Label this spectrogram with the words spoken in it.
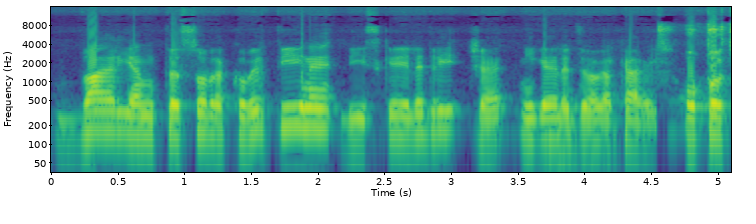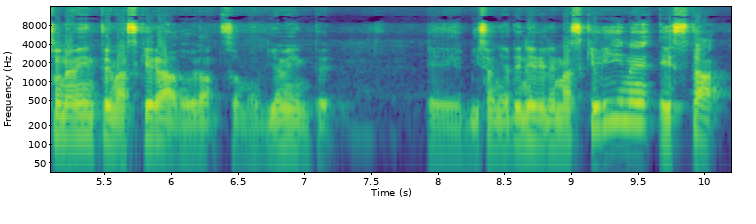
variant sovraccopertine di scheletri c'è Michele Zero Calcari, opportunamente mascherato, però insomma ovviamente eh, bisogna tenere le mascherine e sta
